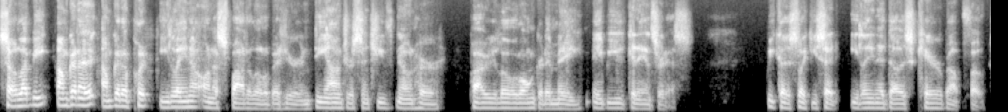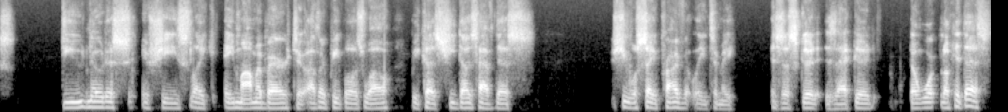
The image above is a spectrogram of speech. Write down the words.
So let me. I'm gonna. I'm gonna put Elena on a spot a little bit here, and Deandra, since you've known her probably a little longer than me, maybe you can answer this, because like you said, Elena does care about folks. Do you notice if she's like a mama bear to other people as well? Because she does have this. She will say privately to me, "Is this good? Is that good? Don't work, look at this.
